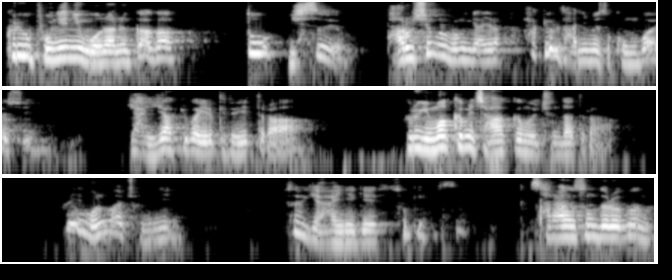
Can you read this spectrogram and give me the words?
그리고 본인이 원하는 과가 또 있어요. 바로 시험을 보는 게 아니라 학교를 다니면서 공부할 수 있는. 야, 이 학교가 이렇게 돼 있더라. 그리고 이만큼의 장학금을 준다더라. 그래, 얼마나 좋니? 그래서 이 아이에게 소개했어요. 사랑하는 성도 여러분,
